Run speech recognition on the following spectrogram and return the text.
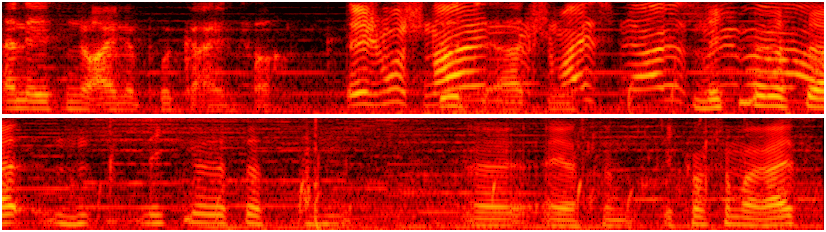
Ah ne, ist nur eine Brücke einfach. Ich muss schneiden, Arten. schmeiß mir alles Nicht rüber. nur, dass da... Nicht nur, dass das... Äh, ja, stimmt. Ich koch schon mal Reis.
